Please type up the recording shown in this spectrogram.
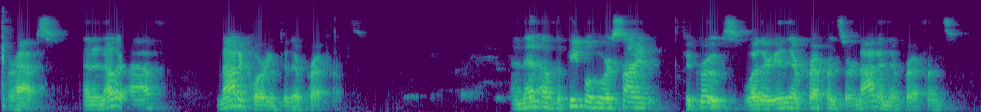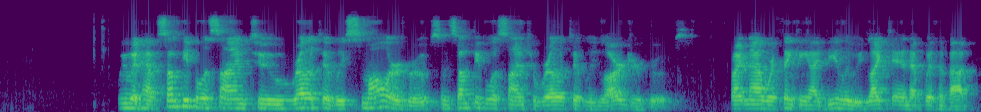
perhaps, and another half not according to their preference. And then of the people who are assigned to groups, whether in their preference or not in their preference, we would have some people assigned to relatively smaller groups and some people assigned to relatively larger groups. Right now, we're thinking ideally we'd like to end up with about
